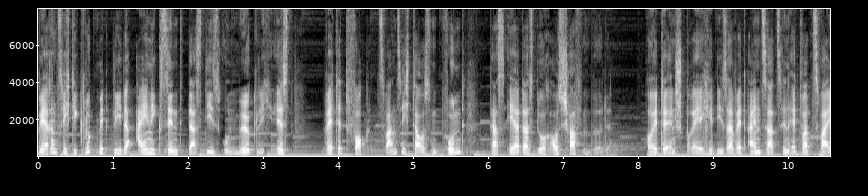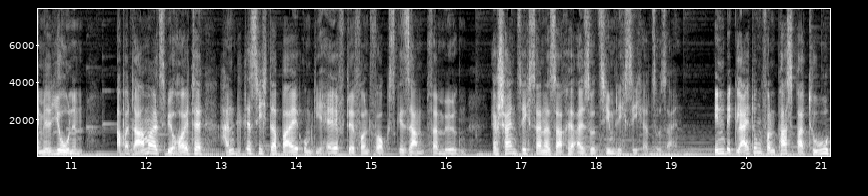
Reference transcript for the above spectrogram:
Während sich die Clubmitglieder einig sind, dass dies unmöglich ist, wettet Fogg 20.000 Pfund, dass er das durchaus schaffen würde. Heute entspräche dieser Wetteinsatz in etwa 2 Millionen. Aber damals wie heute handelt es sich dabei um die Hälfte von Foggs Gesamtvermögen. Er scheint sich seiner Sache also ziemlich sicher zu sein. In Begleitung von Passepartout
